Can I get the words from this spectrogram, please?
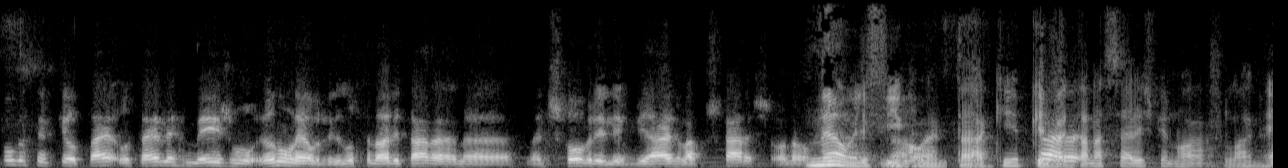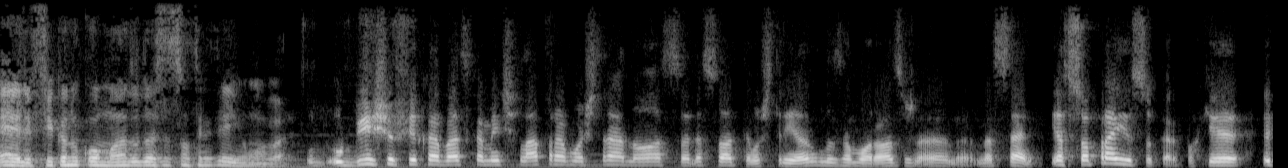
fogo assim, porque o, Ty, o Tyler mesmo, eu não lembro, ele no final ele tá na, na, na, Discovery, ele viaja lá com os caras ou não? Não, ele fica. Não, ele tá aqui, porque Cara, ele vai estar tá na série spin-off lá, né? É, ele fica no comando da seção 31 agora. O, o bicho fica basicamente lá para mostrar, nossa, olha só, temos triângulos amorosos na, na, na, série. E é só para isso, cara, porque eu,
